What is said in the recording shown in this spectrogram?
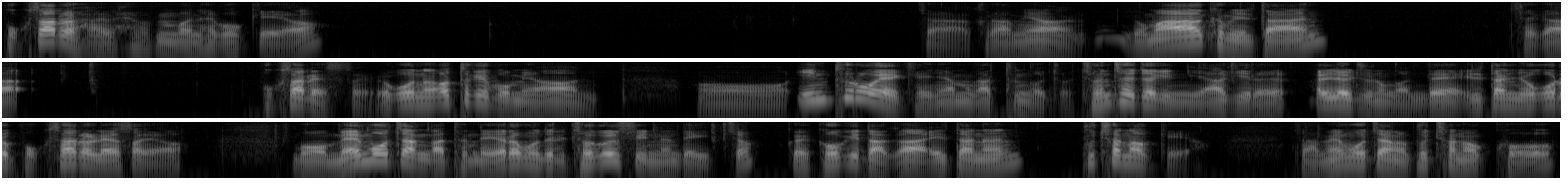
복사를 한번 해볼게요. 자 그러면 요만큼 일단 제가 복사를 했어요. 요거는 어떻게 보면 어, 인트로의 개념 같은 거죠. 전체적인 이야기를 알려주는 건데 일단 요거를 복사를 해서요. 뭐 메모장 같은데 여러분들이 적을 수 있는 데 있죠. 거기다가 일단은 붙여 넣을게요. 자 메모장을 붙여 넣고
